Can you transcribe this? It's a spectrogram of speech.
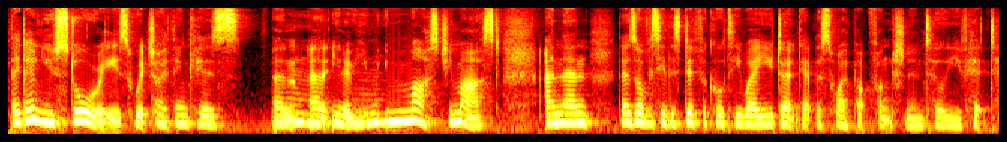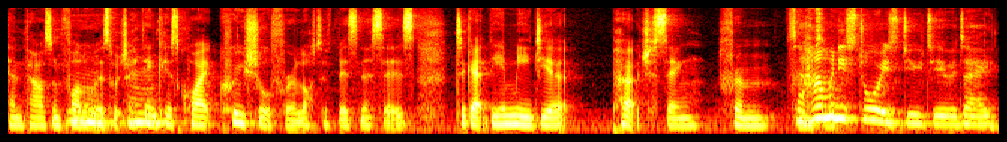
They don't use stories, which I think is. And uh, mm. you know, you, you must, you must, and then there's obviously this difficulty where you don't get the swipe up function until you've hit ten thousand followers, which I think is quite crucial for a lot of businesses to get the immediate purchasing from. So, how many stories do you do a day?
